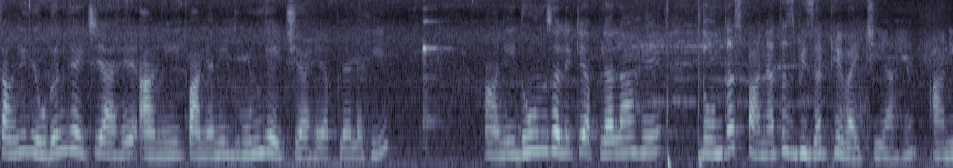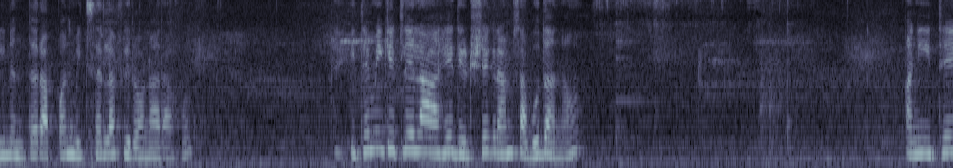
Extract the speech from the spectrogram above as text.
चांगली निवडून घ्यायची आहे आणि पाण्याने धुवून घ्यायची आहे आपल्याला ही. आणि धुवून झाली की आपल्याला हे दोन तास पाण्यातच भिजत ठेवायची आहे आणि नंतर आपण मिक्सरला फिरवणार आहोत. इथे मी घेतलेला आहे दीडशे ग्रॅम साबुदाणा. आणि इथे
